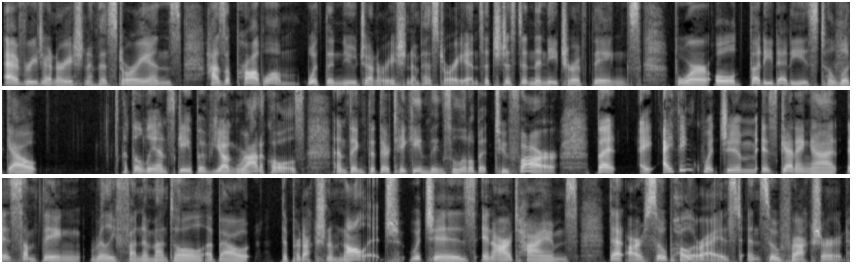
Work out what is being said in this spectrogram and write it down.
every generation of historians has a problem with the new generation of historians. It's just in the nature of things for old fuddy duddies to look out at the landscape of young radicals and think that they're taking things a little bit too far. But I, I think what Jim is getting at is something really fundamental about the production of knowledge, which is in our times that are so polarized and so fractured,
